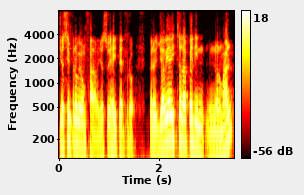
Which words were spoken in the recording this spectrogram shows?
yo siempre veo enfadado, yo soy hater pro, pero yo había visto la peli normal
